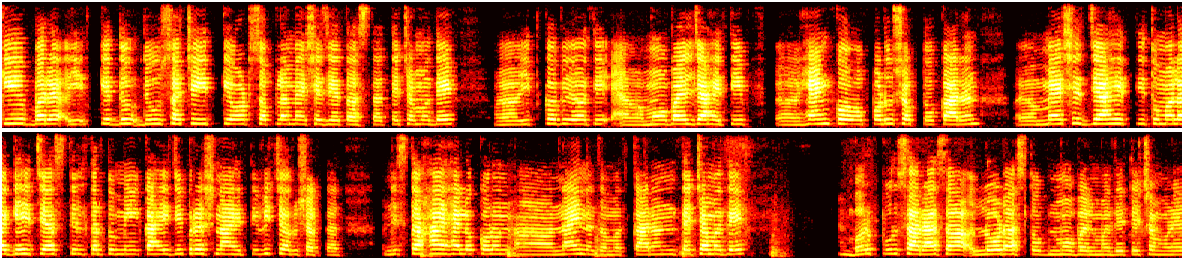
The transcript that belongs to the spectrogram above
की बऱ्या इतके दिव दिवसाचे इतके व्हॉट्सअपला मेसेज येत असतात. त्याच्यामध्ये इतकं बी ती मोबाईल जे आहे ती हँग पडू शकतो. कारण मेसेज जे आहेत ती तुम्हाला घ्यायची असतील तर तुम्ही काही जी प्रश्न आहेत ते विचारू शकतात. नुसतं हाय हॅलो करून नाही ना जमत. कारण त्याच्यामध्ये भरपूर सारा असा लोड असतो मोबाईलमध्ये त्याच्यामुळे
